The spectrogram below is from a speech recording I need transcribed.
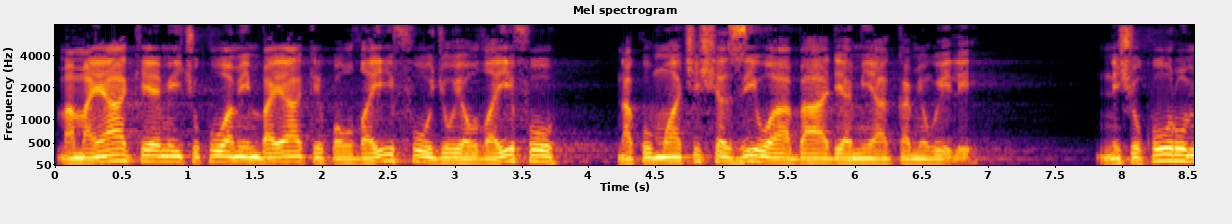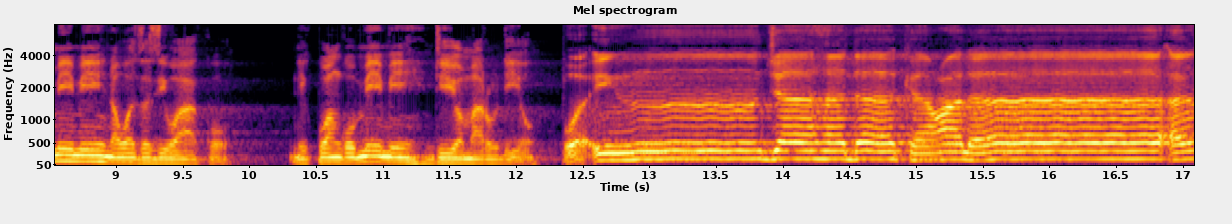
Mama yake ameichukua mimba yake kwa udhaifu juu ya udhaifu na kumwachisha ziwa baada ya miaka miwili. Nishukuru mimi na wazazi wako. ni kwangu mimi ndiyo marudio wa in jahadaka ala an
